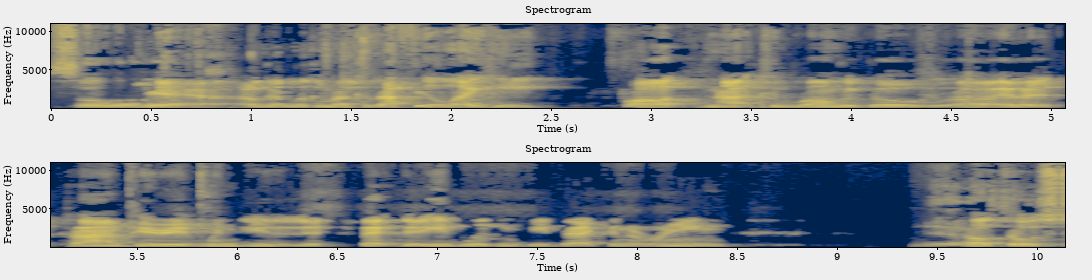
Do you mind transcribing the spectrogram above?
So uh, yeah, I'm gonna look him up because I feel like he fought not too long ago uh, at a time period when you expect that he wouldn't be back in the ring. Yeah. Oh, so it's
